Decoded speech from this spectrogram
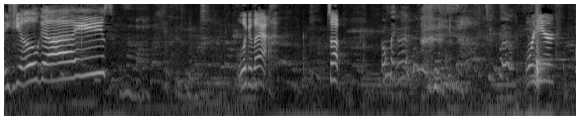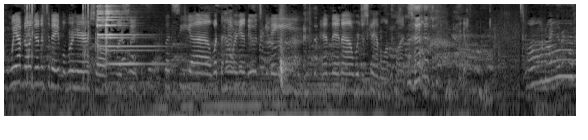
Yo, guys! Look at that. What's up? Oh my god. Too close. We're here. We have no agenda today, but we're here, so let's see. Let's see uh, what the hell we're gonna do today, and then uh, we're just gonna have a lot of fun. So, here we go. Oh no!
